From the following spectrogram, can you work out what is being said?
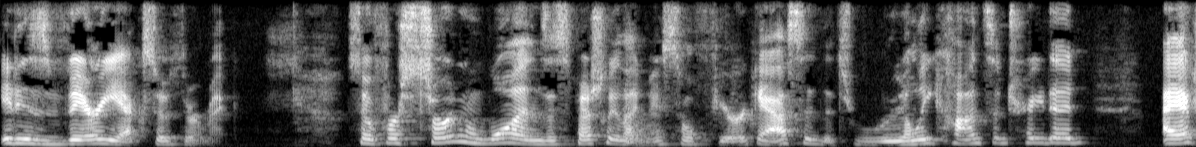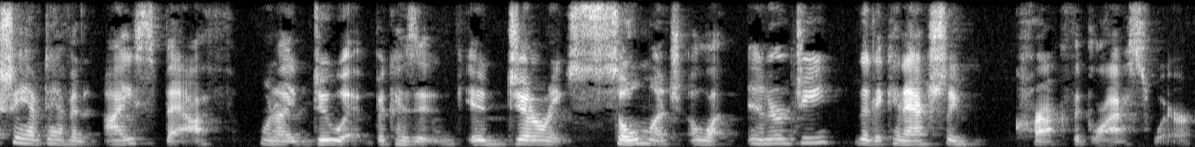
It is very exothermic. So for certain ones, especially like my sulfuric acid that's really concentrated, I actually have to have an ice bath when I do it because it, it generates so much energy that it can actually crack the glassware.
